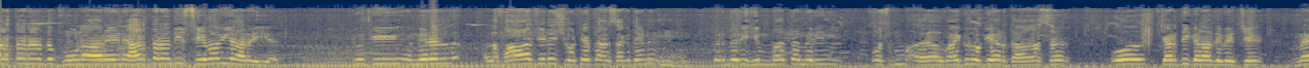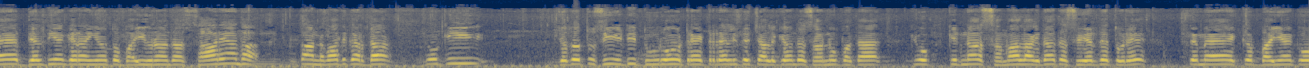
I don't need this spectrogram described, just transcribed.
ਹਰ ਤਰ੍ਹਾਂ ਦੇ ਫੋਨ ਆ ਰਹੇ ਨੇ, ਹਰ ਤਰ੍ਹਾਂ ਦੀ ਸੇਵਾ ਵੀ ਆ ਰਹੀ ਹੈ। ਕਿਉਂਕਿ ਮੇਰੇ ਲ- ਲਫ਼ਾਜ਼ ਜਿਹੜੇ ਛੋਟੇ ਪੈ ਸਕਦੇ ਨੇ, ਪਰ ਮੇਰੀ ਹਿੰਮਤ ਹੈ, ਮੇਰੀ ਉਸ ਮ- ਵਾਹਿਗੁਰੂ ਅੱਗੇ ਅਰਦਾਸ, ਉਹ ਚੜ੍ਹਦੀ ਕਲਾ ਦੇ ਵਿੱਚ ਮੈਂ ਦਿਲ ਦੀਆਂ ਗਹਿਰਾਈਆਂ ਤੋਂ ਬਾਈ ਹੋਰਾਂ ਦਾ, ਸਾਰਿਆਂ ਦਾ ਧੰਨਵਾਦ ਕਰਦਾ, ਕਿਉਂਕਿ ਜਦੋਂ ਤੁਸੀਂ ਏਡੀ ਦੂਰੋਂ ਟਰੈਕਟਰ ਰੈਲੀ ਤੇ ਚੱਲ ਕੇ ਆਉਂਦੇ ਸਾਨੂੰ ਪਤਾ ਕਿ ਉਹ ਕਿੰਨਾ ਸਮਾਂ ਲੱਗਦਾ ਤੇ ਸਵੇਰ ਦੇ ਤੁਰੇ ਤੇ ਮੈਂ ਇੱਕ ਬਾਈਆਂ ਕੋ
